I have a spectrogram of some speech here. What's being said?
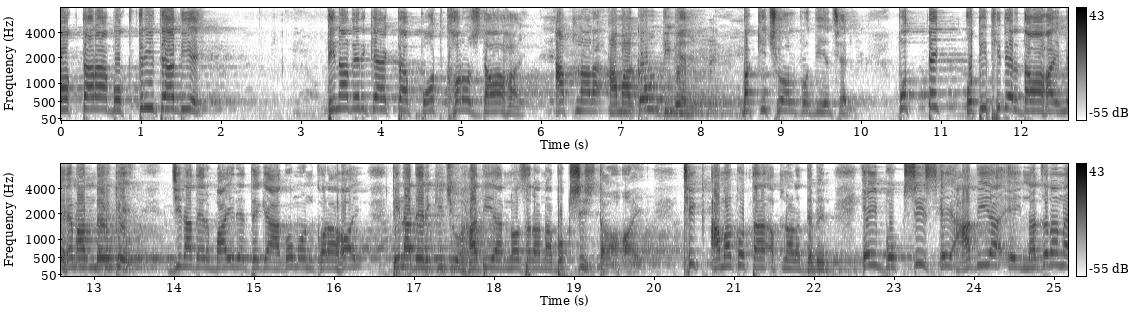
বক্তারা বক্তৃতা দিয়ে তিনাদেরকে একটা পথ খরচ দেওয়া হয়। আপনারা আমাকেও দিবেন বা কিছু অল্প দিয়েছেন। প্রত্যেক অতিথিদের দেওয়া হয় মেহমানদেরকে জিনাদের বাইরে থেকে আগমন করা হয়, তিনাদের কিছু হাদিয়া, নজরানা বকশিস দেওয়া হয়। ঠিক আমাকেও তা আপনারা দেবেন। এই বকশিস, এই হাদিয়া, এই নজরানা,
